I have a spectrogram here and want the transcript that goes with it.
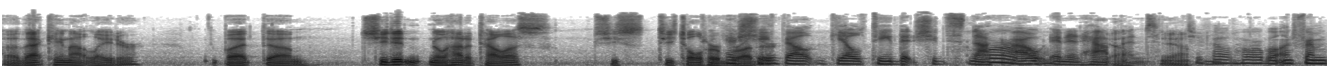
Uh, that came out later, but um, she didn't know how to tell us. She she told her Because she brother. felt guilty that she'd snuck Horrible. out and it happened. Yeah. She felt horrible. And from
